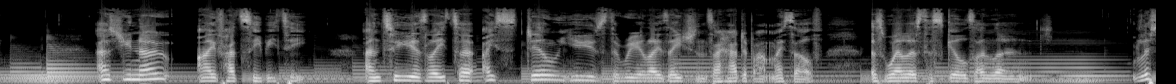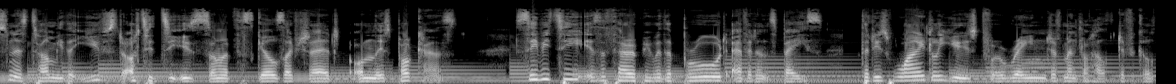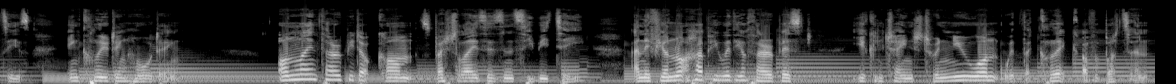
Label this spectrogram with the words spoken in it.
As you know, I've had CBT and two years later, I still use the realizations I had about myself as well as the skills I learned listeners tell me that you've started to use some of the skills I've shared on this podcast. CBT is a therapy with a broad evidence base that is widely used for a range of mental health difficulties, including hoarding. OnlineTherapy.com specializes in CBT, and if you're not happy with your therapist, you can change to a new one with the click of a button,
